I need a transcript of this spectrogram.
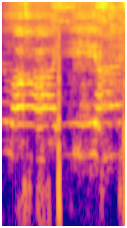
我一害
